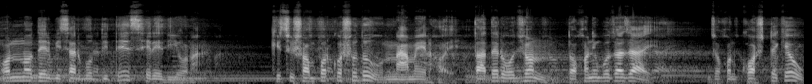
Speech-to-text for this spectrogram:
অন্যদের বিচার বুদ্ধিতে ছেড়ে দিও না। কিছু সম্পর্ক শুধু নামের হয়। তাদের ওজন তখনই বোঝা যায় যখন কষ্টে কেউ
